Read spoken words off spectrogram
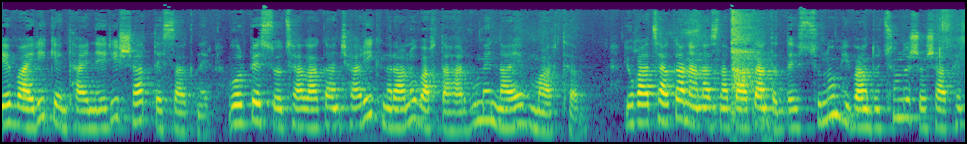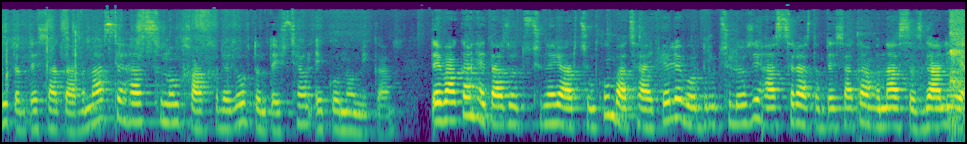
եւ վայրի կենթայիների շատ տեսակներ։ Որպես սոցիալական ճարիք նրանով ախտահարվում է նաեւ մարդը։ Յուղացական անասնապահական տնտեսությունում հիվանդությունը շոշափելի տնտեսական վնաս է հասցնում խախրելով տնտեսության էկոնոմիկան։ Տևական հետազոտությունների արդյունքում բացահայտվել է, որ բրուցելոզի հասցրած տնտեսական վնասը զգալի է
